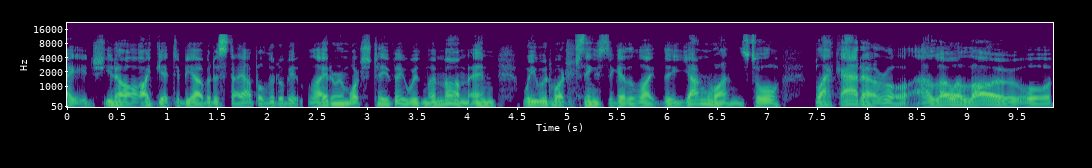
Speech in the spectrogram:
age, you know, I get to be able to stay up a little bit later and watch TV with my mum. And we would watch things together like The Young Ones or Blackadder or Allo Allo or,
